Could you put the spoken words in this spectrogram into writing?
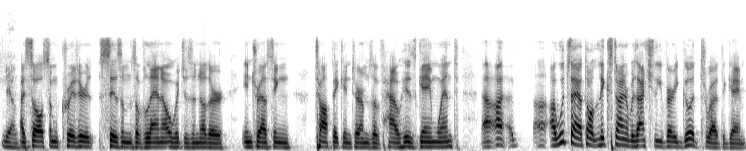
Yeah. I saw some criticisms of Leno, which is another interesting topic in terms of how his game went. Uh, I, I would say I thought Lichtsteiner was actually very good throughout the game.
